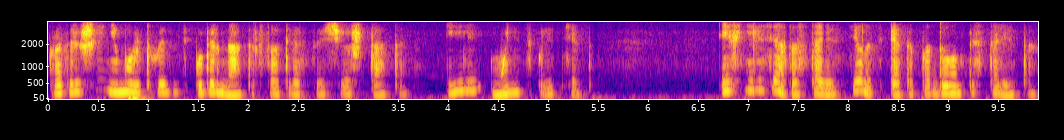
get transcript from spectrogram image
Разрешение может выдать губернатор соответствующего штата или муниципалитет. Их нельзя заставить сделать это под дулом пистолета,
